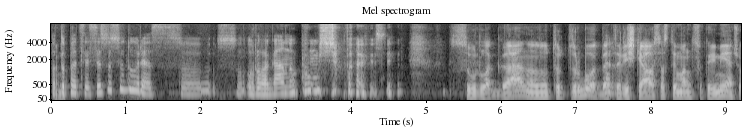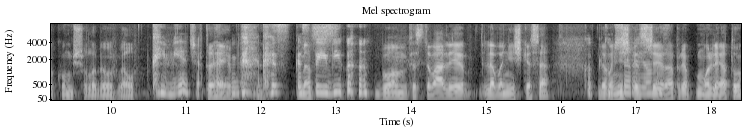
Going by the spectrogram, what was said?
O tu pats esi susidūręs su, su urlagano kumščiu, pavyzdžiui. Su urlaganu, nu, tur, turbūt, bet ryškiausias tai man su kaimiečio kumščiu labiau gal. Kaimiečio. Taip. Kas, kas tai įvyko? Buvom festivalį Levaniškėse. Levaniškės čia yra prie Molėtų,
